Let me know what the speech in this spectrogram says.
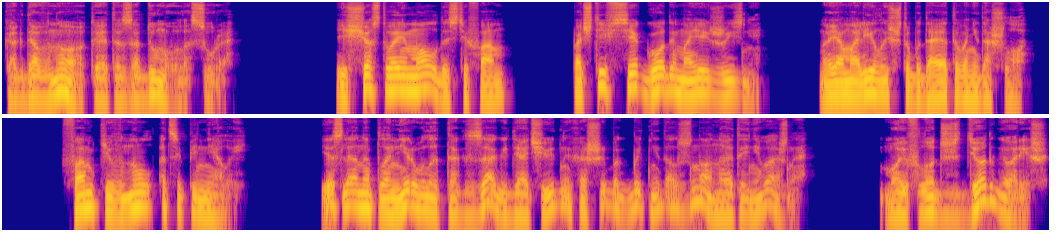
Как давно ты это задумывала, Сура? Еще с твоей молодости, Фам. Почти все годы моей жизни. Но я молилась, чтобы до этого не дошло. Фам кивнул оцепенелый. Если она планировала так загодя, очевидных ошибок быть не должно, но это и не важно. «Мой флот ждет, говоришь?»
